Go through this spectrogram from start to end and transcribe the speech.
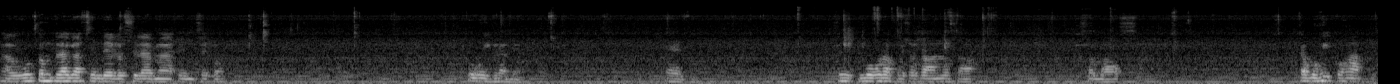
Nagugutom talaga sindelo sila mga kinse ko. Uy, grabe. Eh, Kasi mura ko siya sa ano sa sa bus. kabuhi ko hapon.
